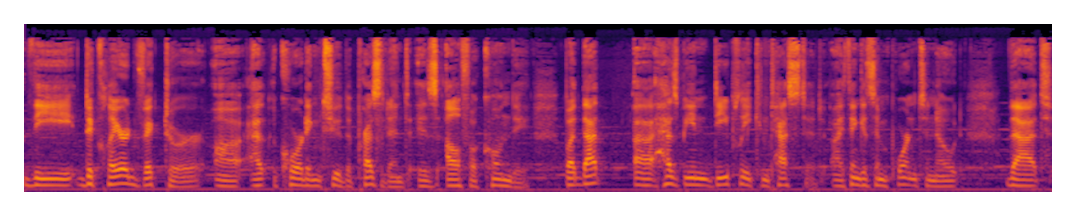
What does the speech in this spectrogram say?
the declared victor, uh, according to the president, is Alpha Conde. But that uh, has been deeply contested. I think it's important to note that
